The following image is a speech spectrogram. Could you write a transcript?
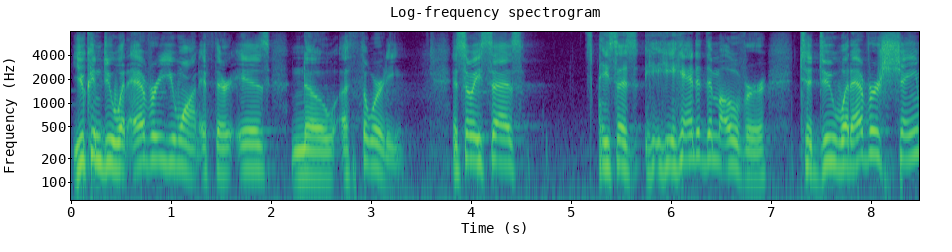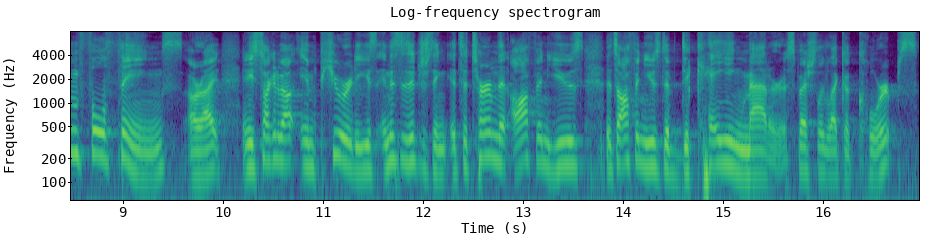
You can do whatever you want if there is no authority. And so he says, he says he handed them over to do whatever shameful things all right? And he's talking about impurities. And this is interesting. It's a term that often used it's often used of decaying matter especially like a corpse.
